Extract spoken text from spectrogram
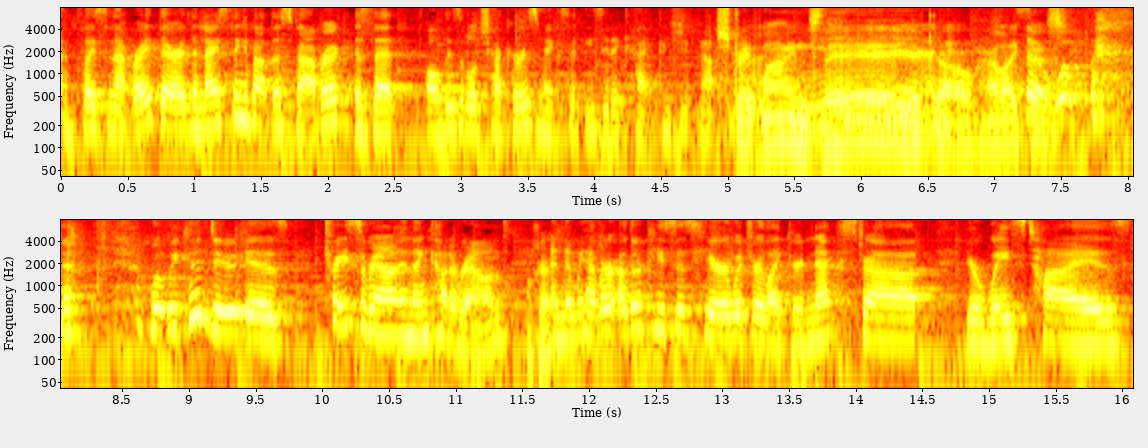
I'm placing that right there. The nice thing about this fabric is that all these little checkers makes it easy to cut because you've got Straight lines. There you go. okay. I like so this. What, what we could do is trace around and then cut around. Okay. And then we have our other pieces here, which are like your neck strap, your waist ties,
